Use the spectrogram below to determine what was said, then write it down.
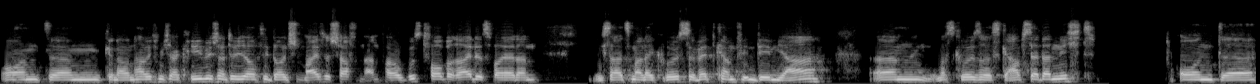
Und ähm, genau, dann habe ich mich akribisch natürlich auf die deutschen Meisterschaften Anfang August vorbereitet. Es war ja dann, ich sage jetzt mal, der größte Wettkampf in dem Jahr. Ähm, was Größeres gab es ja dann nicht. Und äh,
